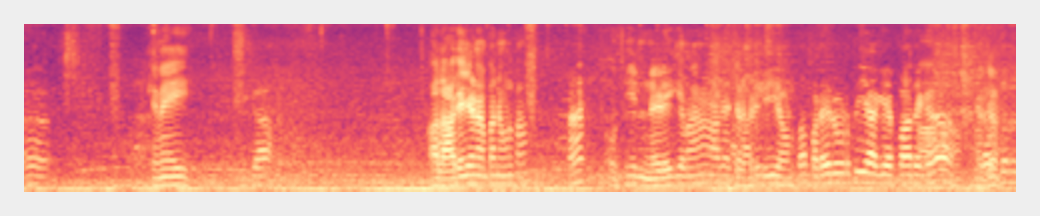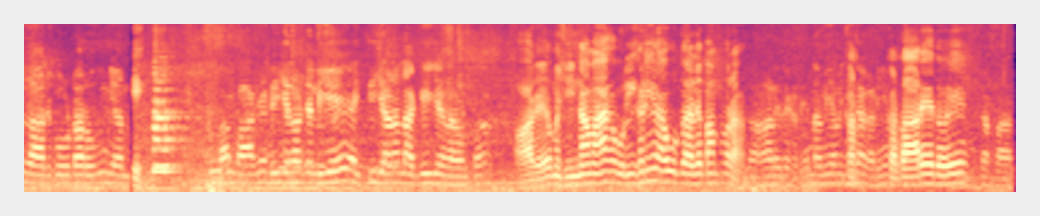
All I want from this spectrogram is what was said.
ਹਾਂ। ਕਿਵੇਂ ਜੀ? ਠੀਕ ਆ। ਆ ਲਾ ਕੇ ਜਾਣਾ ਆਪਾਂ ਨੇ ਹੁਣ ਤਾਂ। ਹਾਂ? ਉੱਥੇ ਹੀ ਨੇੜੇ ਹੀ ਆ ਮੈਂ ਆ ਗਿਆ ਚੜਖੜੀ ਚੜਖੜੀ ਹੁਣ ਤਾਂ ਬੜੇ ਰੋਡ ਤੇ ਹੀ ਆ ਗਏ ਆਪਾਂ ਦੇਖ। ਜਿਹੜਾ ਉਧਰ ਰਾਜਕੋਟ ਆ ਰੋਹੂ ਜਾਂਦੇ ਬਾ ਪਾ ਕੇ ਡੀਜ਼ਲ ਨਾਲ ਚੱਲੀਏ ਇੱਥੇ ਹੀ ਜਾਣਾ ਲੱਗ ਹੀ ਜਾਣਾ ਹੁਣ ਤਾਂ। ਆ ਗਏ ਉਹ ਮਸ਼ੀਨਾਂ ਮੈਂ ਉਰੀ ਖੜੀਆਂ ਉਹ ਗੱਲ ਪੰਪ ਭਰਾ। ਗਾਹਾਂ ਵਾਲੇ ਤੇ ਖੜੀਆਂ ਨਵੀਆਂ ਮਸ਼ੀਨਾਂ ਖੜੀਆਂ। ਕਰਤਾਰੇ ਦੋਏ। ਕਰਤਾਰ।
